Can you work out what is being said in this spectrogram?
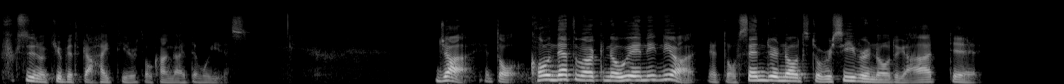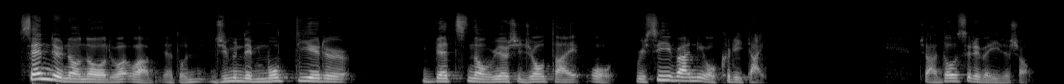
複数のキュービットが入っていると考えてもいいです。じゃあ、えっと、このネットワークの上には、えっと、sender ノードと receiver ノードがあって、send のノードは、えっと、自分で持っている別の量子状態を receiver に送りたい。じゃあ、どうすればいいでしょう？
